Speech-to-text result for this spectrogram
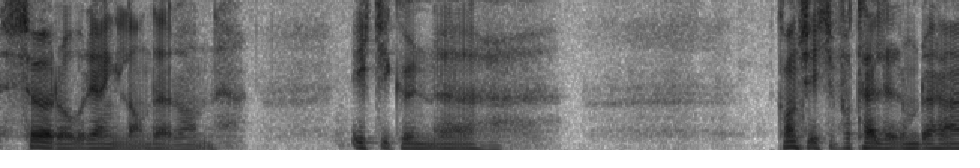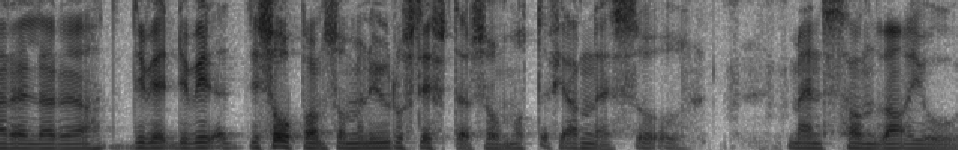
sørover i England, der han ikke kunne Kanskje ikke fortelle dem det her, eller de, de, de, så på han som en urostifter som måtte fjernes, og, mens han var jo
